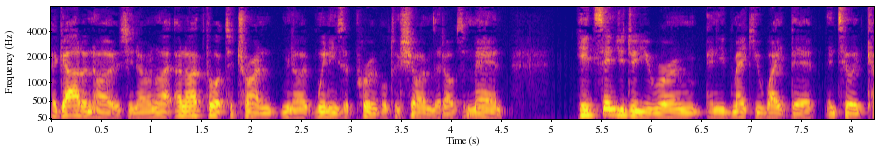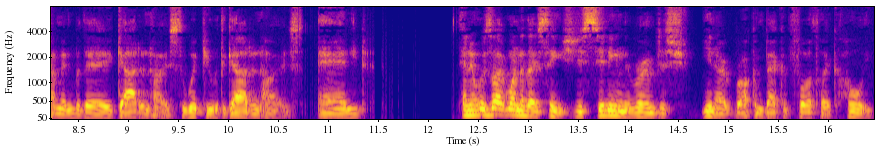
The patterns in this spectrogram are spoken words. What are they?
a garden hose, you know, and I, and I thought to try and, you know, win his approval to show him that I was a man. He'd send you to your room and he'd make you wait there until he'd come in with a garden hose to whip you with the garden hose. And, and it was like one of those things, you're just sitting in the room, just, you know, rocking back and forth, like, holy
